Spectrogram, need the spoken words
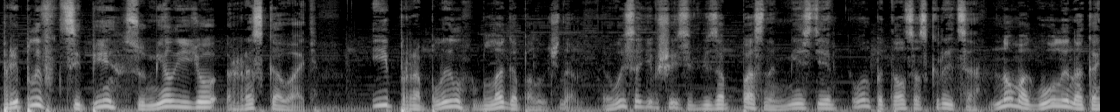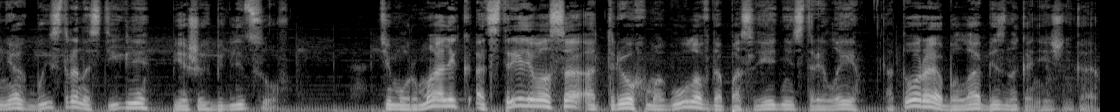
приплыв к цепи, сумел ее расковать и проплыл благополучно. Высадившись в безопасном месте, он пытался скрыться, но могулы на конях быстро настигли пеших беглецов. Тимур Малик отстреливался от трех могулов до последней стрелы, которая была без наконечника.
